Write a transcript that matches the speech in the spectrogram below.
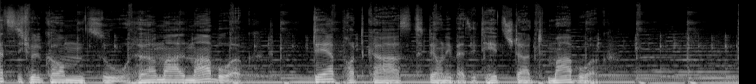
Herzlich willkommen zu Hör mal Marburg, der Podcast der Universitätsstadt Marburg.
